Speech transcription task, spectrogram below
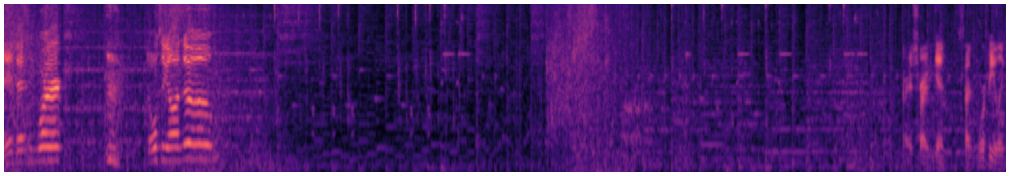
It didn't work! Jolteon, no! Try it again. It's time for more feeling.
